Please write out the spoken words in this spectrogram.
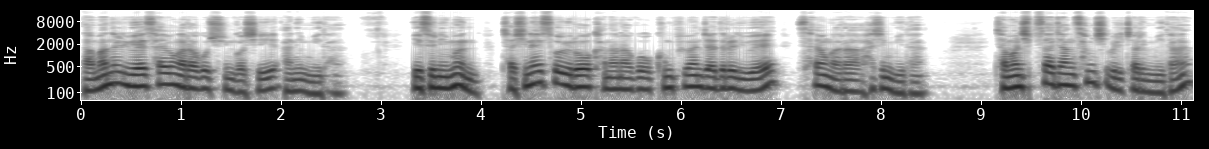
나만을 위해 사용하라고 주신 것이 아닙니다. 예수님은 자신의 소유로 가난하고 궁핍한 자들을 위해 사용하라 하십니다. 잠언 14장 31절입니다.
